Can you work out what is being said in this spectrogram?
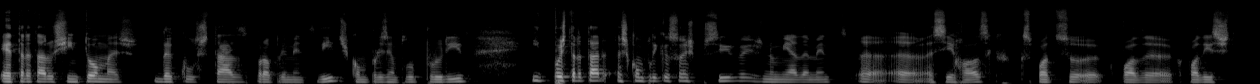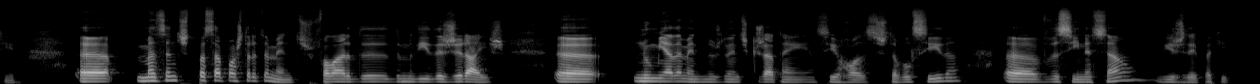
é tratar os sintomas da colestase propriamente ditos, como por exemplo o prurido, e depois tratar as complicações possíveis, nomeadamente a, a, a cirrose que, que, se pode, que, pode, que pode existir. Uh, mas antes de passar para os tratamentos, falar de, de medidas gerais, uh, nomeadamente nos doentes que já têm cirrose estabelecida, uh, vacinação, vírus da hepatite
